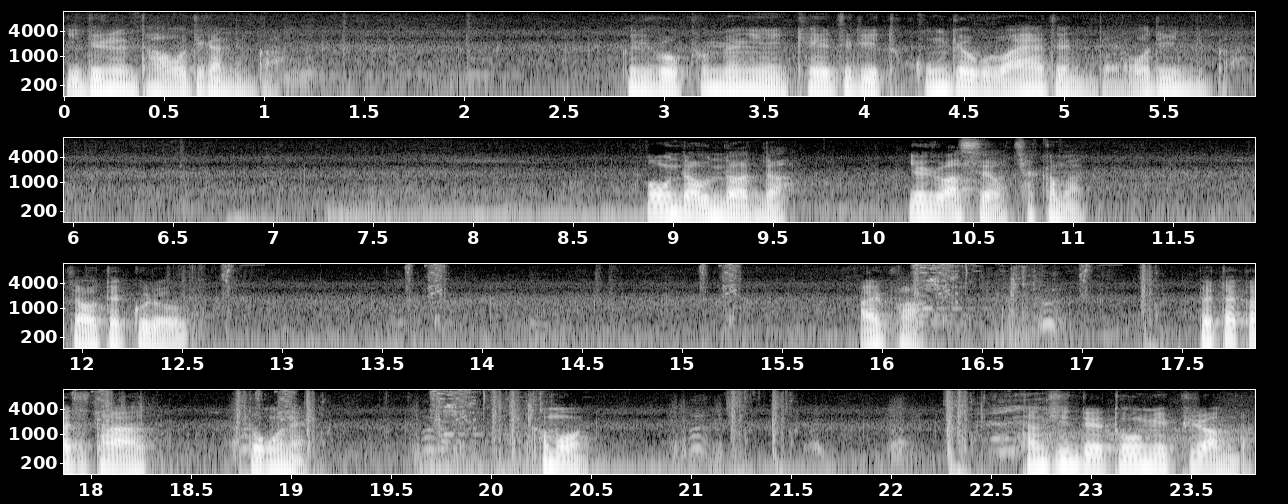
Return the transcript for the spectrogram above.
이들은 다 어디 갔는가? 그리고 분명히 걔들이 공격을 와야 되는데 어디 있는가? 어 온다 온다 온다. 여기 왔어요. 잠깐만. 자 어택그룹 알파. 베타까지 다 동원해. 컴온 당신들의 도움이 필요합니다.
